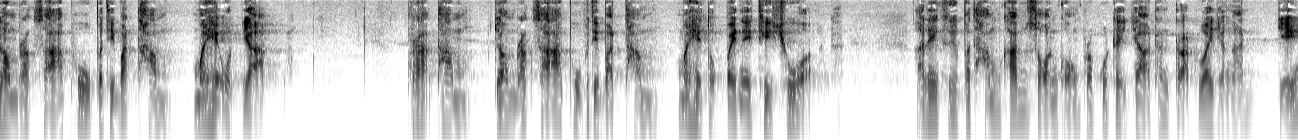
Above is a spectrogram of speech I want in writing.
ย่อมรักษาผู้ปฏิบัติธรรม ไม่ให้อดอยาก พระธรรมย่อมรักษาผู้ปฏิบัติธรรม ไม่ให้ตกไปในที่ชั่ว อันนี้คือพระธรรมคำสอนของพระพุทธเจ้าท่านตรัสไว้อย่างนั้นเจริง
